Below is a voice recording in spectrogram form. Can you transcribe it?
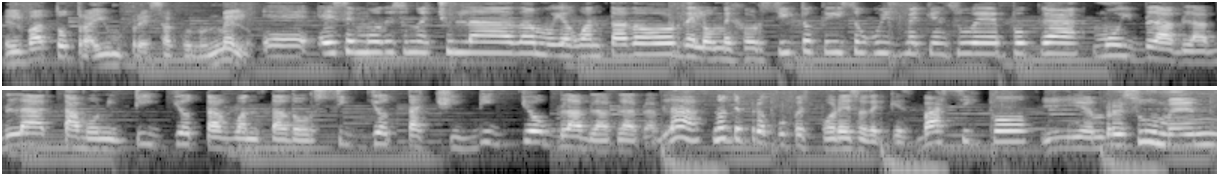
El vato trae un presa con un melo. Eh, ese mod es una chulada, muy aguantador, de lo mejorcito que hizo Wismek en su época. Muy bla bla bla, está bonitillo, está aguantadorcillo, está chidillo, bla bla bla bla bla. No te preocupes por eso de que es básico. Y en resumen,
